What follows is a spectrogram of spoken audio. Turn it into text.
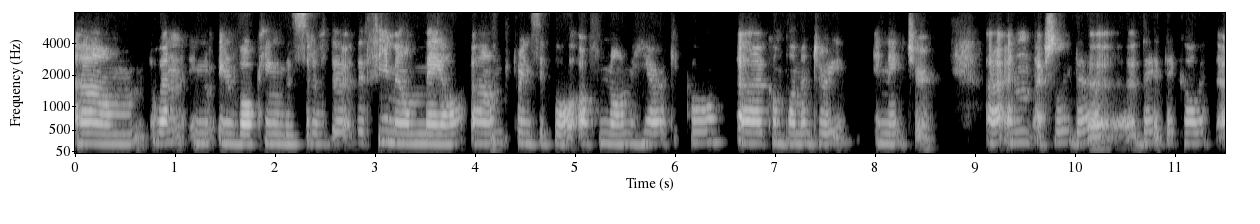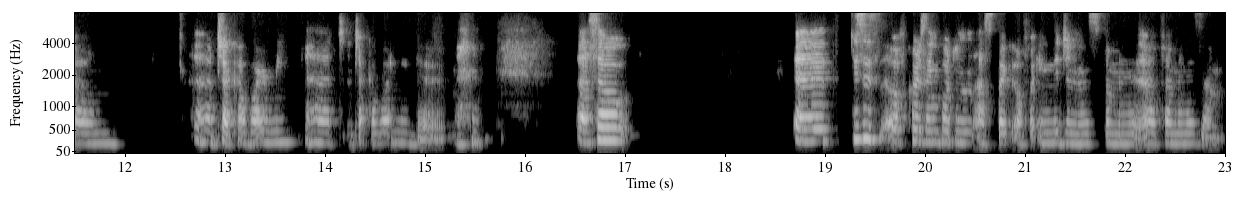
um, when in, invoking the sort of the, the female male um, principle of non-hierarchical uh, complementary in nature. Uh, and actually the, they, they call it um, uh, Chachawarmi, uh, Chachawarmi. The uh, so uh, this is of course an important aspect of indigenous femini uh, feminism,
